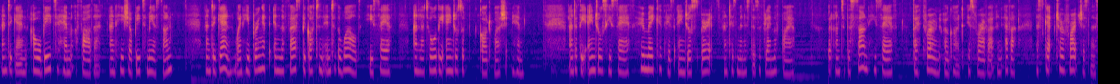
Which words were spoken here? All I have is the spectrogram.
And again, I will be to him a father, and he shall be to me a son. And again, when he bringeth in the first begotten into the world, he saith, And let all the angels of God worship him. And of the angels he saith, Who maketh his angels spirits, and his ministers a flame of fire? But unto the Son he saith, Thy throne, O God, is for ever and ever. A sceptre of righteousness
